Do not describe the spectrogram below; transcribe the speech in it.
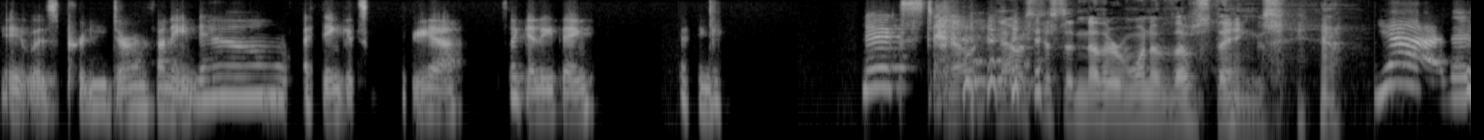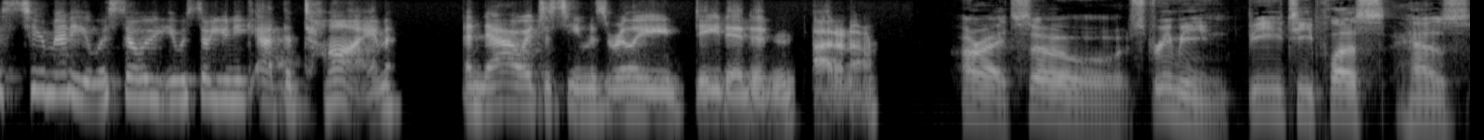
It was pretty darn funny. Now I think it's yeah, it's like anything. I think next. now, now it's just another one of those things. yeah, there's too many. It was so it was so unique at the time, And now it just seems really dated and I don't know. All right, so streaming BET Plus has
